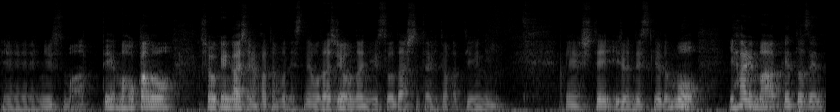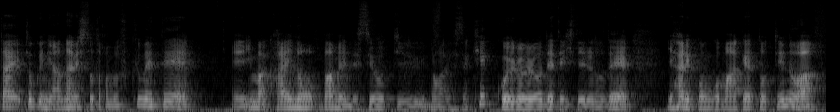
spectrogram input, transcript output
え、ニュースもあって、まあ、他の証券会社の方もですね、同じようなニュースを出してたりとかっていうふうに、え、しているんですけれども、やはりマーケット全体、特にアナリストとかも含めて、え、今買いの場面ですよっていうのがですね、結構いろいろ出てきているので、やはり今後マーケットっていうのは、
